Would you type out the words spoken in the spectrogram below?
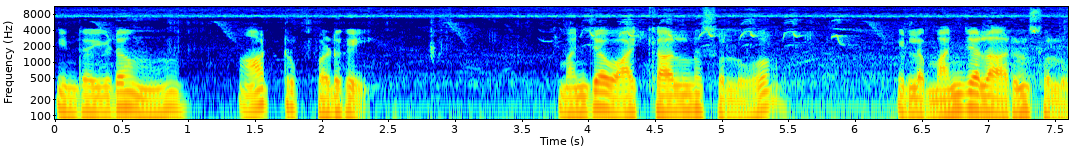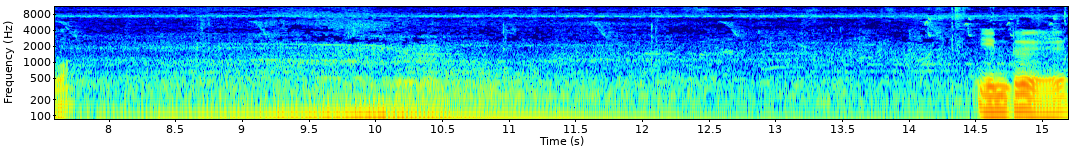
இந்த இடம் ஆற்றுப்படுகை மஞ்ச வாய்க்கால்னு சொல்லுவோம். இல்லை மஞ்சளாறுன்னு சொல்லுவோம். இன்று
